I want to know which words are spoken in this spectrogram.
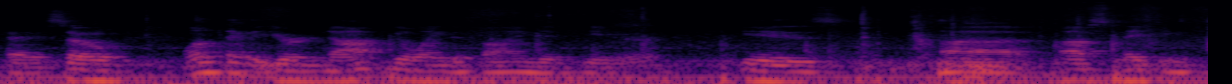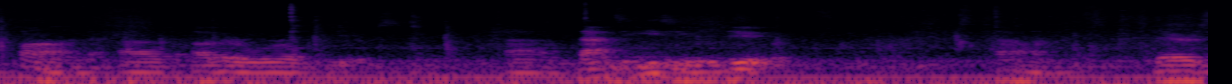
Okay, so one thing that you're not going to find in here is uh, us making fun of other worldviews. Um, that's easy to do. Um, there's,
